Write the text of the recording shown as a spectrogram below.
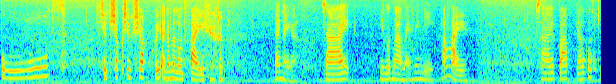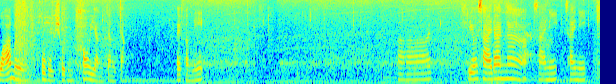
ปู๊บชึกชักชึกชักเฮ้ยอันนั้นมันรถไฟ ด้านไหนอะซ้าย มีรถมาไหมไม่มีป้ายซ้ายปั๊บแล้วก็ขวามือโอ้โหชนเข้าอย่างจังๆ ไปฝั่งนี้ปั๊ดเลี้ยวซ้ายด้านหน้า ซ้ายนี้ ซ้ายนี้ โอเค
